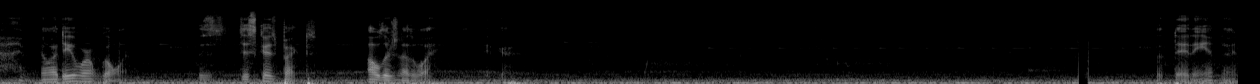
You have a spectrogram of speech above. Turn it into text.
I have no idea where I'm going. This, this goes back to. Oh, there's another way. Dead end,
